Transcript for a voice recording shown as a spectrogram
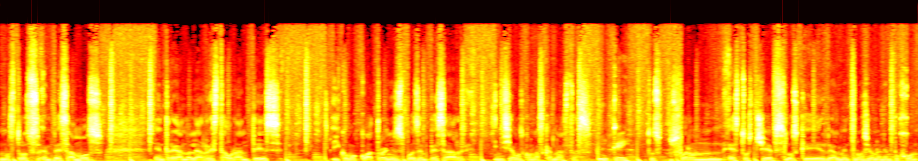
Nosotros empezamos entregándole a restaurantes y como cuatro años después de empezar, iniciamos con las canastas. Ok. Entonces, pues fueron estos chefs los que realmente nos dieron el empujón.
